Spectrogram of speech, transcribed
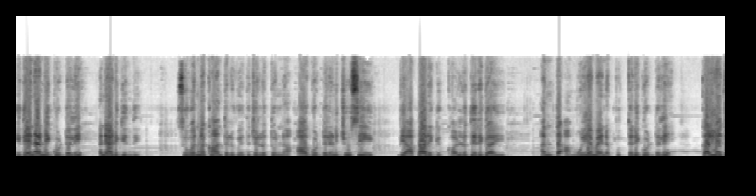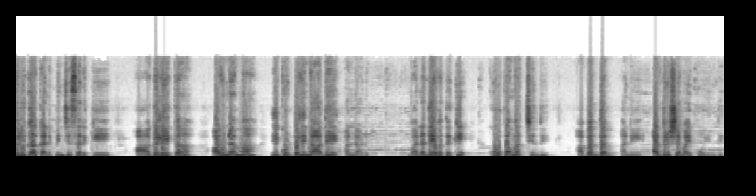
ఇదేనా నీ గొడ్డలి? అని అడిగింది. సువర్ణకాంతులు వెదజల్లుతున్న ఆ గొడ్డలిని చూసి వ్యాపారికి కళ్ళు తిరిగాయి. అంత అమూల్యమైన పుత్తడి గొడ్డలి కళ్ళెదురుగా కనిపించేసరికి ఆగలేక అవునమ్మా ఈ గొడ్డలి నాదే అన్నాడు. వనదేవతకి కోపం వచ్చింది. అబద్ధం అని అదృశ్యమైపోయింది.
